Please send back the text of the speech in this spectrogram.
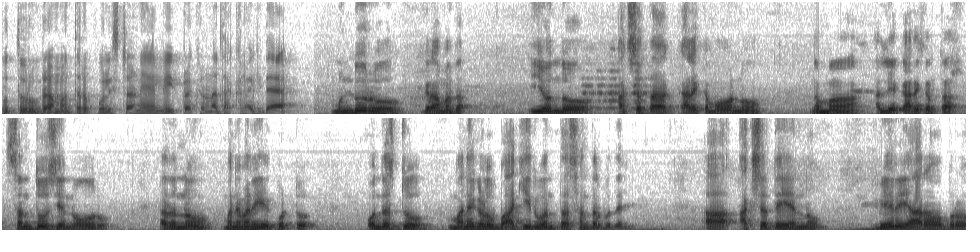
ಪುತ್ತೂರು ಗ್ರಾಮಾಂತರ ಪೊಲೀಸ್ ಠಾಣೆಯಲ್ಲಿ ಪ್ರಕರಣ ದಾಖಲಾಗಿದೆ. ಮುಂಡೂರು ಗ್ರಾಮದ ಈ ಒಂದು ಅಕ್ಷತಾ ಕಾರ್ಯಕ್ರಮವನ್ನು ನಮ್ಮ ಅಲ್ಲಿಯ ಕಾರ್ಯಕರ್ತ ಸಂತೋಷ್ ಎನ್ನುವವರು ಅದನ್ನು ಮನೆ ಮನೆಗೆ ಕೊಟ್ಟು ಒಂದಷ್ಟು ಮನೆಗಳು ಬಾಕಿ ಇರುವಂಥ ಸಂದರ್ಭದಲ್ಲಿ ಆ ಅಕ್ಷತೆಯನ್ನು ಬೇರೆ ಯಾರೋ ಒಬ್ಬರು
